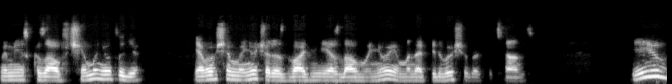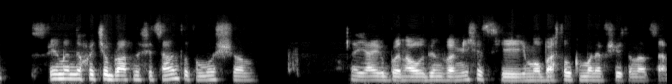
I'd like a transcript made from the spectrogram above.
він мені сказав, вчи меню тоді. Я вивчив меню, через два дні я здав меню і мене підвищив до офіціанта. І він мене не хотів брати на офіціанта, тому що я якби на один-два місяці і йому без толку мене вчити на це.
